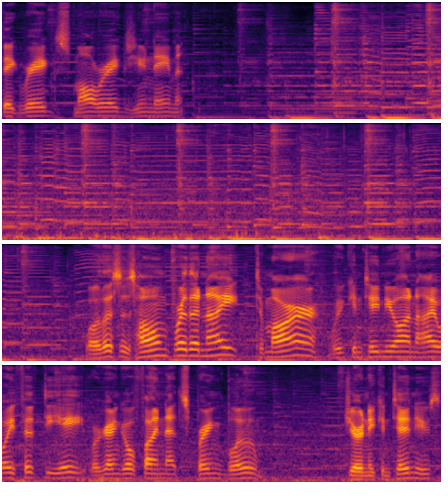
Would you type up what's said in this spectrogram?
Big rigs, small rigs, you name it. Well, this is home for the night. Tomorrow, we continue on Highway 58. We're going to go find that spring bloom. Journey continues.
